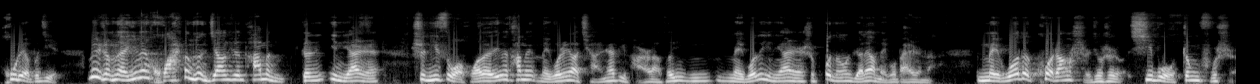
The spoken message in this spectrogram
忽略不计，为什么呢？因为华盛顿将军他们跟印第安人。是你死我活的，因为他们美国人要抢人家地盘了，所以美国的印第安人是不能原谅美国白人的。美国的扩张史就是西部征服史，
